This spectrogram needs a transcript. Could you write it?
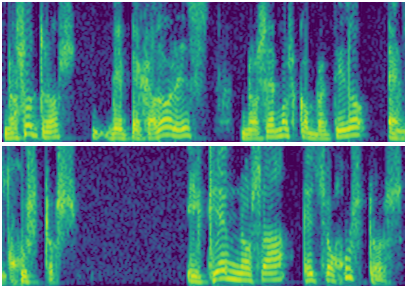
nosotros, de pecadores, nos hemos convertido en justos. ¿Y quién nos ha hecho justos?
